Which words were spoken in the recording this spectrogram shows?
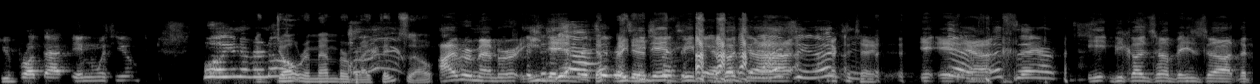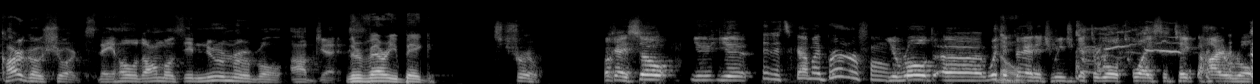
You brought that in with you? Well, you never I know. don't remember, but I think so. I remember he did. Yeah. it's- it's- Yep, he did. He did expensive be- camera. because Yeah, uh, I've seen- I've Check the seen- tape. it, it, Yeah, uh, that's there. he, because of his uh, the cargo shorts, they hold almost innumerable objects. They're very big. It's true. Okay, so you you And it's got my burner phone. you rolled uh, with No. advantage means you get to roll twice and take the higher roll.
